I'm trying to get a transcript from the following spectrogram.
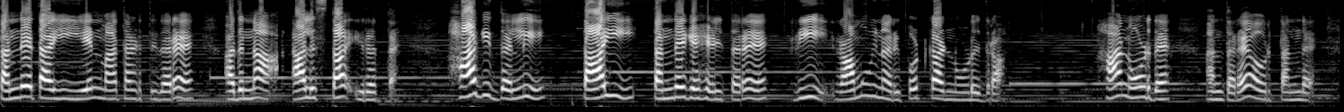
ತಂದೆ ತಾಯಿ ಏನು ಮಾತಾಡ್ತಿದ್ದಾರೆ ಅದನ್ನು ಆಲಿಸ್ತಾ ಇರುತ್ತೆ. ಹಾಗಿದ್ದಲ್ಲಿ ತಾಯಿ ತಂದೆಗೆ ಹೇಳ್ತಾರೆ, ರೀ, ರಾಮುವಿನ ರಿಪೋರ್ಟ್ ಕಾರ್ಡ್ ನೋಡಿದ್ರಾ? ಹಾಂ, ನೋಡಿದೆ ಅಂತಾರೆ ಅವ್ರ ತಂದೆ.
